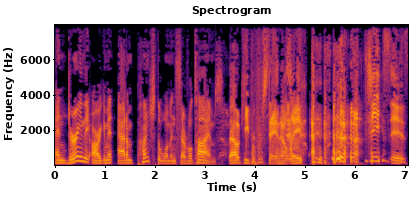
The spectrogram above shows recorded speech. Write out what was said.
And during the argument, Adam punched the woman several times. That'll keep her from staying out late. Jesus.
